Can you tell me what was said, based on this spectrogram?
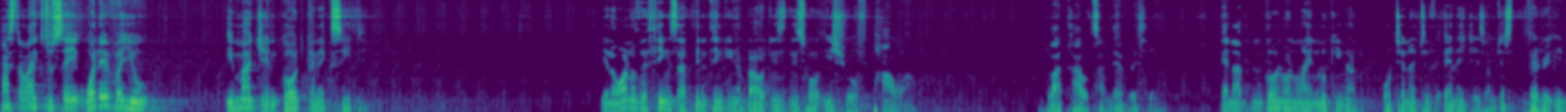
Pastor likes to say, whatever you imagine, God can exceed. You know, one of the things I've been thinking about is this whole issue of power, blackouts, and everything. And I've been going online looking at alternative energies. I'm just very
